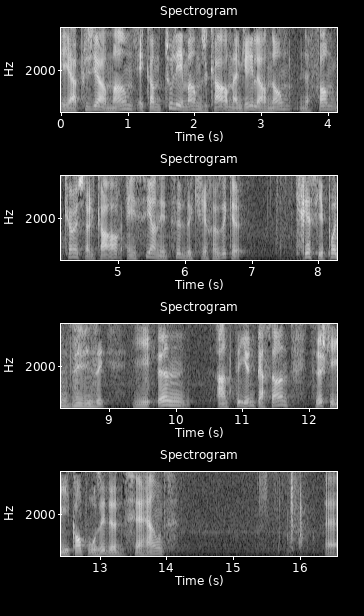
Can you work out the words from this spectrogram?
et a plusieurs membres, et comme tous les membres du corps, malgré leur nombre, ne forment qu'un seul corps, ainsi en est-il de Christ. Ça veut dire que Christ, n'est pas divisé. Il est une entité, il y a une personne, c'est juste qu'il est composé de différentes euh,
